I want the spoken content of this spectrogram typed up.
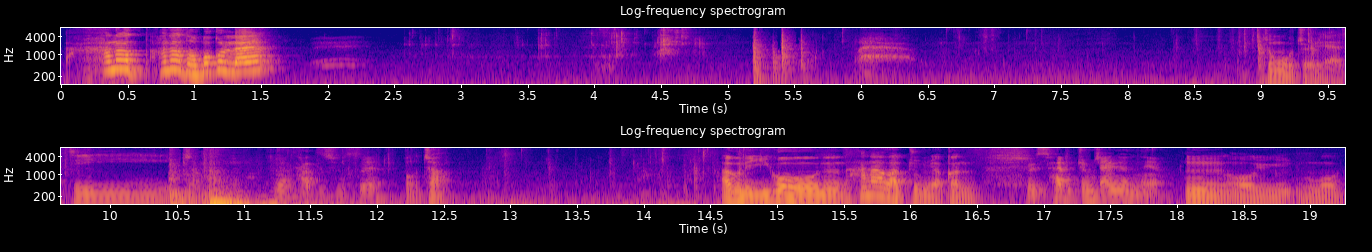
하나 하나 더 먹을래? 정호 줘야지 정호 다 드셨어요? 어, 자. 아 근데 이거는 하나가 좀 약간 그 살이 좀 잘렸네요. 음, 어, 이뭐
